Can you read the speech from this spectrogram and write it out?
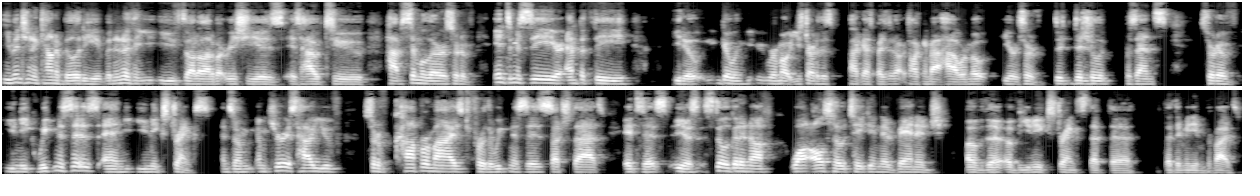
You mentioned accountability but another thing you've thought a lot about rishi is is how to have similar sort of intimacy or empathy you know going remote. You started this podcast by talking about how remote your sort of digital presents sort of unique weaknesses and unique strengths and so I'm, I'm curious how you've sort of compromised for the weaknesses such that it's you know, still good enough while also taking advantage of the of the unique strengths that the that the medium provides.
